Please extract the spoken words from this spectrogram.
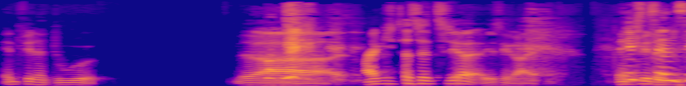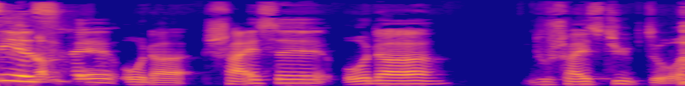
entweder du, ja, sag ich das jetzt hier? Ist egal. Ich Entweder du zensier's. Schlampe oder Scheiße oder du scheiß Typ so.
